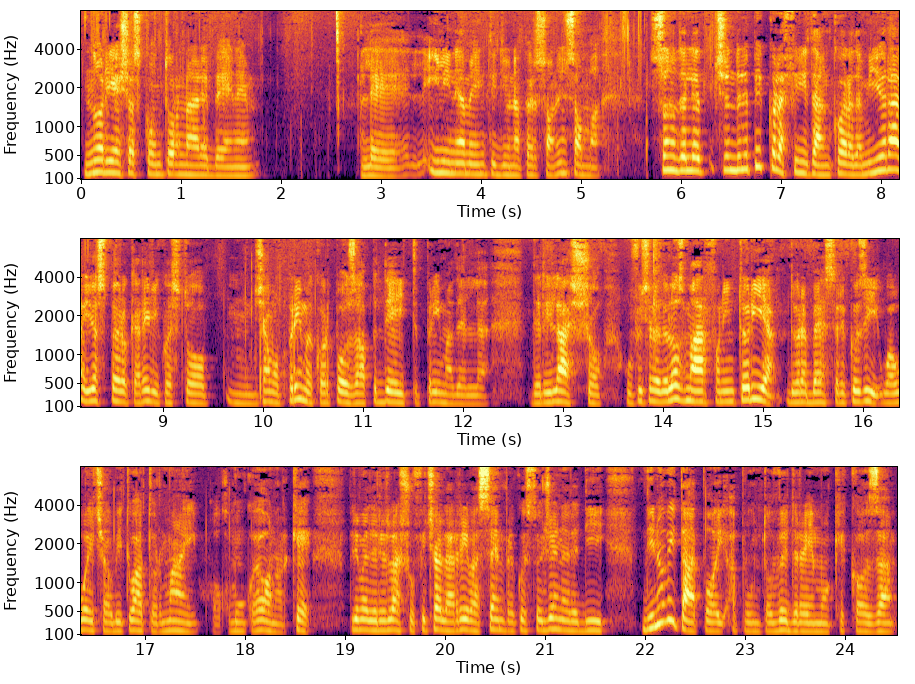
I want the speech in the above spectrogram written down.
non riesce a scontornare bene le, i lineamenti di una persona, insomma sono delle, sono delle piccole affinità ancora da migliorare. Io spero che arrivi questo mm, diciamo, primo e corposo update prima del, del, rilascio ufficiale dello smartphone. In teoria dovrebbe essere così. Huawei ci ha abituato ormai, o comunque Honor, che prima del rilascio ufficiale arriva sempre questo genere di, di novità e poi appunto vedremo che cosa,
